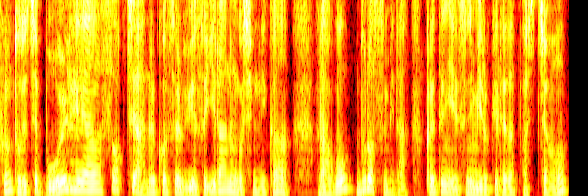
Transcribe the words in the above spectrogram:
그럼 도대체 뭘 해야 썩지 않을 것을 위해서 일하는 것입니까? 라고 물었습니다. 그랬더니 예수님이 이렇게 대답하시죠.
